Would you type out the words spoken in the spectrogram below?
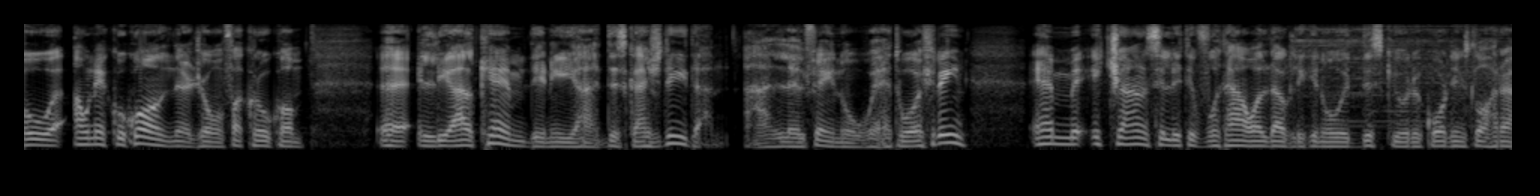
U hawnhekk ukoll nerġgħu nfakrukom eh, li għalkemm din hija diska ġdida għall-2021 hemm iċ-ċans li tivvutaw għal dawk li kienu d-diski u recordings l-oħra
